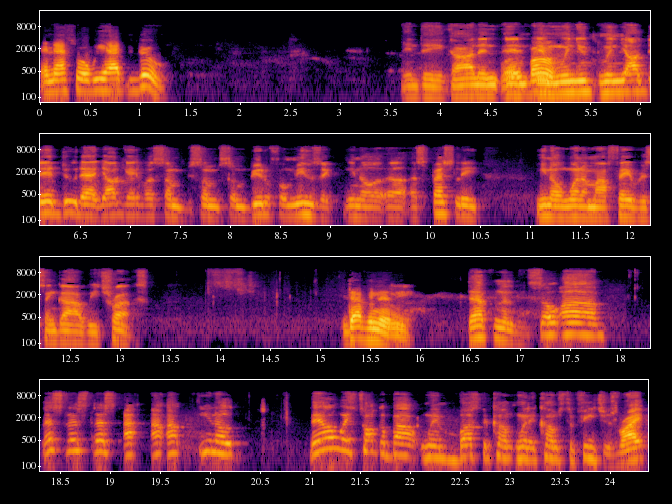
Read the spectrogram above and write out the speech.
and that's what we had to do. Indeed, God, and and, and when you when y'all did do that, y'all gave us some some some beautiful music. You know, uh, especially you know one of my favorites in God We Trust. Definitely. Definitely. So, uh, let's let's let's I, I, I, you know, they always talk about when Busta come when it comes to features, right?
